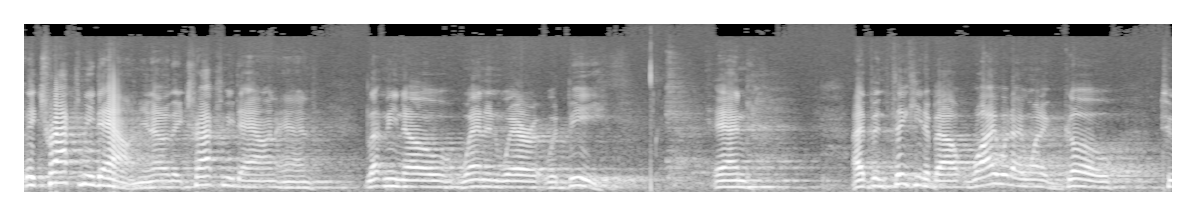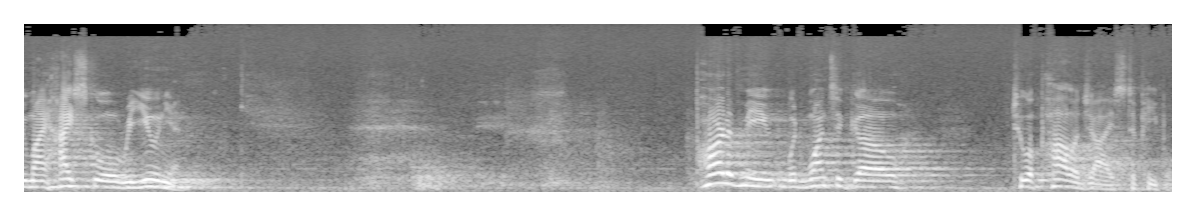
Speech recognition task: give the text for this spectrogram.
They tracked me down, you know, they tracked me down and let me know when and where it would be. And I've been thinking about why would I want to go to my high school reunion? Part of me would want to go to apologize to people.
